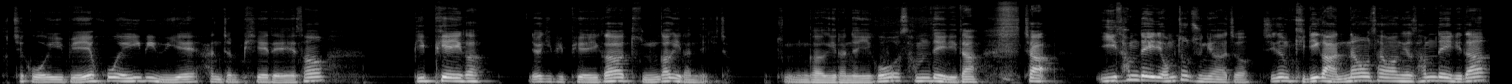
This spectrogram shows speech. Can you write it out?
부채꼴 OAB의 호 AB 위에 한 점 P에 대해서 BPA가 여기 BPA가 둔각이란 얘기죠. 둔각이란 얘기고 3대 1이다. 자, 이 3대 1이 엄청 중요하죠. 지금 길이가 안 나온 상황에서 3대 1이다.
